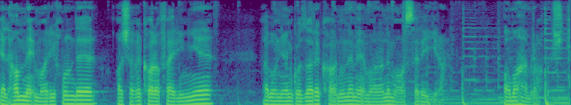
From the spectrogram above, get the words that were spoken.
الهام معماری خونده عاشق کارآفرینیه و بنیانگذار کانون معماران معاصر ایران. با ما همراه باشید.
